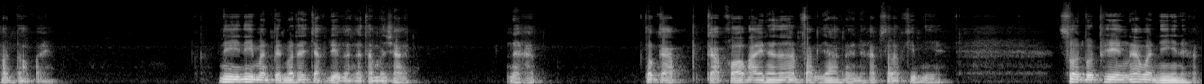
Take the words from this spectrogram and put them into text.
ท่อนต่อไป นี่นี่มันเป็นวัฏจักรเดียวกันกับธรรมชาตินะครับ ต้องกราบกราบขออภัยนะถ้าท่านฟังยากเลยนะครับสำหรับคลิปนี้ ส่วนบทเพลงหน้าวันนี้นะครับ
